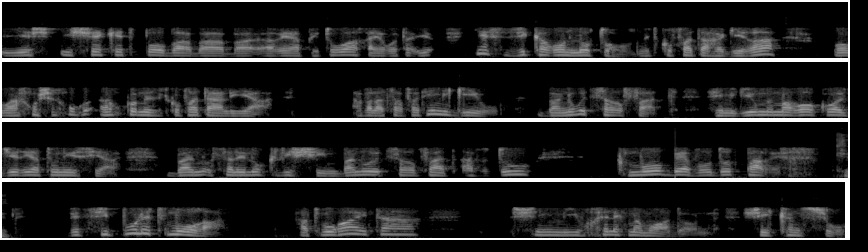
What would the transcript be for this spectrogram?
יש אי שקט פה בערי הפיתוח, עיירות, יש זיכרון לא טוב מתקופת ההגירה, או אנחנו, אנחנו קוראים לזה תקופת העלייה. אבל הצרפתים הגיעו, בנו את צרפת, הם הגיעו ממרוקו, אלג'יריה, טוניסיה, בנו, סללו כבישים, בנו את צרפת, עבדו כמו בעבודות פרך, כן. וציפו לתמורה. התמורה הייתה שהם יהיו חלק מהמועדון, שייכנסו,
